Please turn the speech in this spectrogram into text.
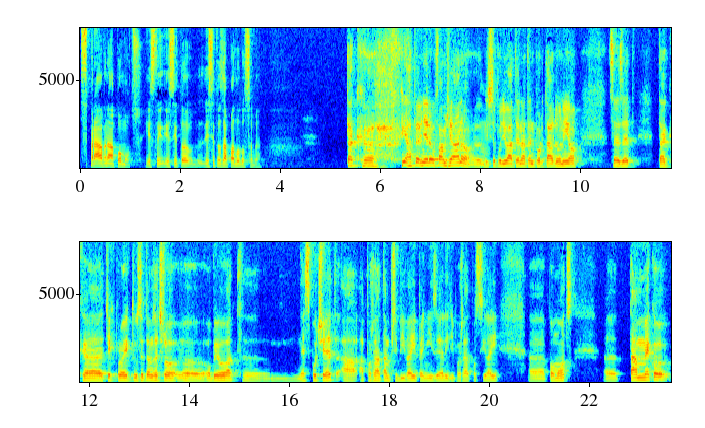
správná pomoc, jestli, jestli, to, jestli to zapadlo do sebe. Tak eh, já pevně doufám, že ano. Hmm. Když se podíváte na ten portál Donio.cz, tak eh, těch projektů se tam začalo eh, objevovat eh, nespočet a, a pořád tam přibývají peníze, lidi pořád posílají pomoc. Tam jako,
